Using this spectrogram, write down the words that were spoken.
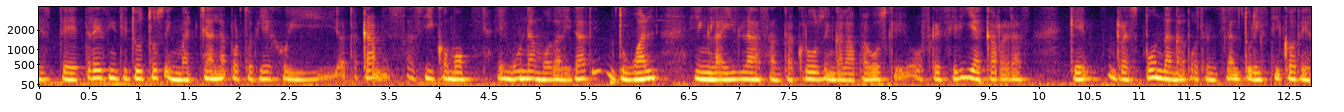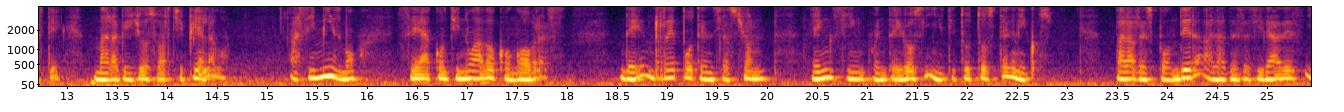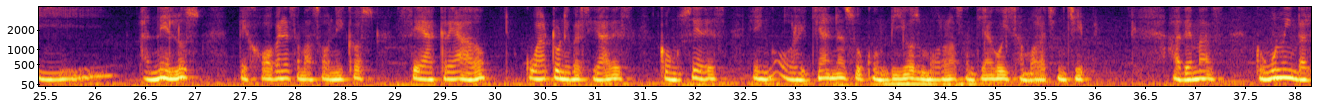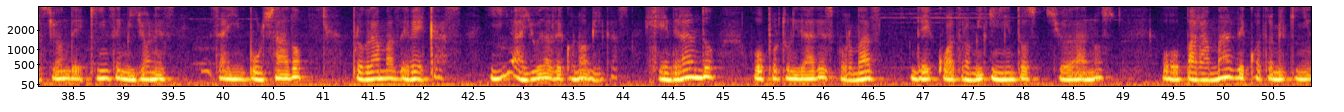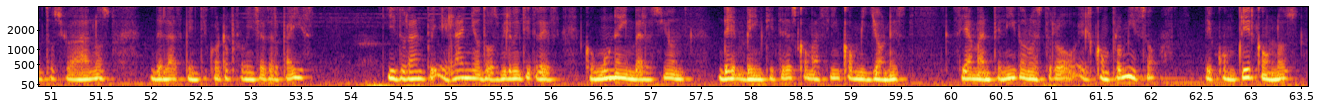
este, tres institutos en Machala, Puerto Viejo y Atacames, así como en una modalidad dual en la isla Santa Cruz, en Galápagos, que ofrecería carreras que respondan al potencial turístico de este maravilloso archipiélago. Asimismo, se ha continuado con obras de repotenciación en 52 institutos técnicos para responder a las necesidades y anhelos de jóvenes amazónicos se ha creado cuatro universidades con sedes en Orellana, Sucumbíos, Morona, Santiago y Zamora Chinchipe. Además, con una inversión de 15 millones se ha impulsado programas de becas y ayudas económicas, generando oportunidades por más de 4.500 ciudadanos o para más de 4.500 ciudadanos de las 24 provincias del país y durante el año 2023 con una inversión de 23,5 millones se ha mantenido nuestro el compromiso de cumplir con los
